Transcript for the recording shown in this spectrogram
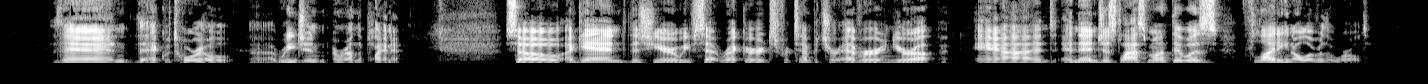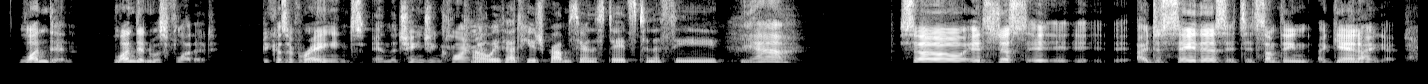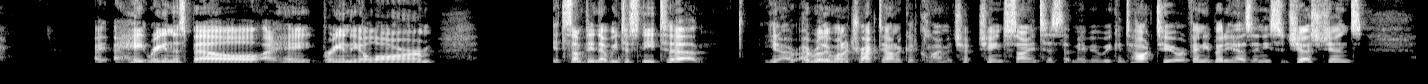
than the equatorial uh, region around the planet. So again, this year we've set records for temperature ever in Europe, and and then just last month it was flooding all over the world. London, London was flooded because of rains and the changing climate. Oh, we've had huge problems here in the states, Tennessee. Yeah. So it's just it, it, it, I just say this. It's it's something again. I I, I hate ringing this bell. I hate bringing the alarm. It's something that we just need to, you know, I, really want to track down a good climate ch- change scientist that maybe we can talk to, or if anybody has any suggestions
